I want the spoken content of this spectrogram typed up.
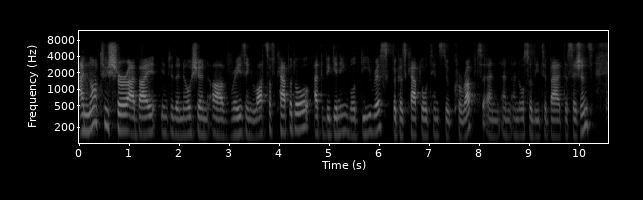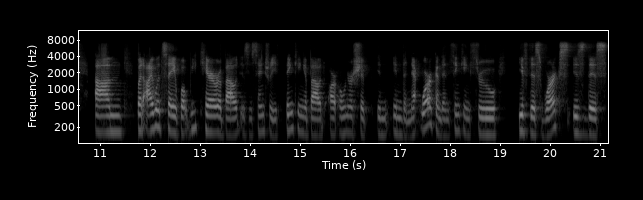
I'm not too sure I buy into the notion of raising lots of capital at the beginning will de-risk because capital tends to corrupt and, and, and also lead to bad decisions. Um, but I would say what we care about is essentially thinking about our ownership in, in the network and then thinking through if this works, is this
